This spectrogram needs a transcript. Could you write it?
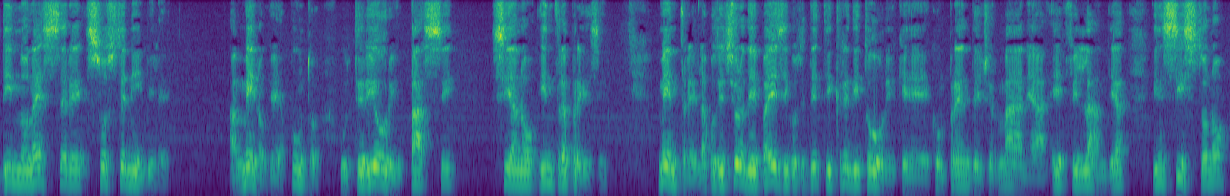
di non essere sostenibile, a meno che appunto ulteriori passi siano intrapresi. Mentre la posizione dei paesi cosiddetti creditori, che comprende Germania e Finlandia, insistono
